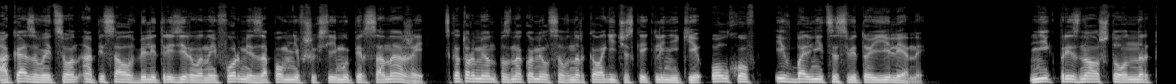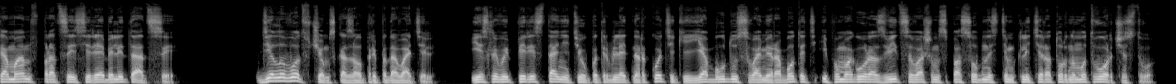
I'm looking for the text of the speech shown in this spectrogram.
Оказывается, он описал в билетризированной форме запомнившихся ему персонажей, с которыми он познакомился в наркологической клинике Олхов и в больнице Святой Елены. Ник признал, что он наркоман в процессе реабилитации. Дело вот в чем, сказал преподаватель. Если вы перестанете употреблять наркотики, я буду с вами работать и помогу развиться вашим способностям к литературному творчеству.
